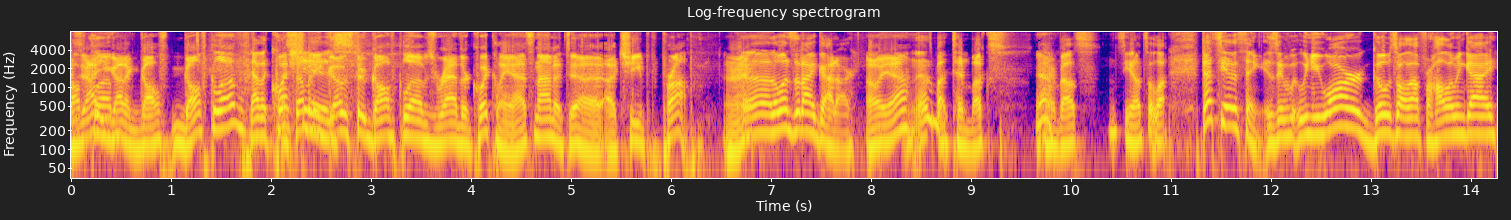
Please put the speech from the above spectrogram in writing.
golf saw you club. got a golf golf glove. Now the question is Somebody is- goes through golf gloves rather quickly. That's not a, uh, a cheap prop. All right. Uh, the ones that I got are. oh yeah. That's about ten bucks. Yeah. Thereabouts. It's, you know, it's a lot. That's the other thing is that when you are goes all out for Halloween guy,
